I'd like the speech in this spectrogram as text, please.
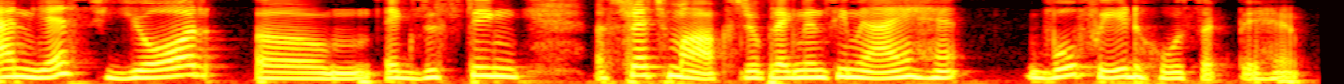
and yes your existing stretch marks जो प्रेगनेंसी में आए हैं, वो फेड हो सकते हैं।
